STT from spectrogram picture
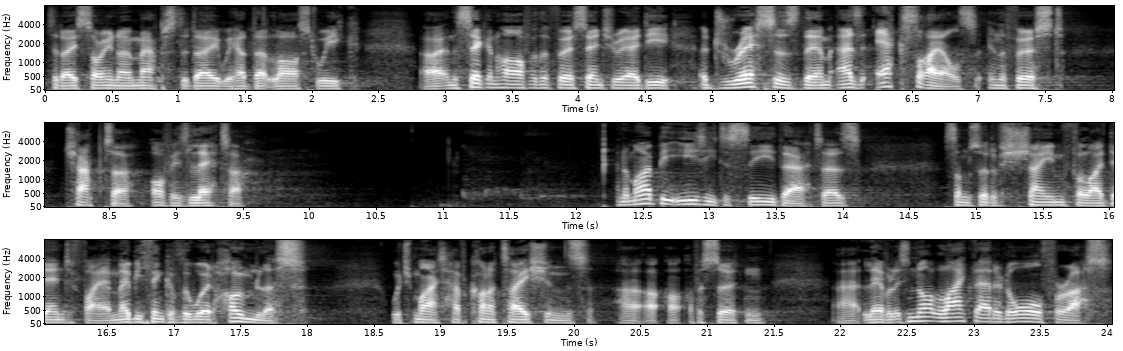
today. Sorry, no maps today. We had that last week uh, in the second half of the first century AD, addresses them as exiles in the first chapter of his letter. And it might be easy to see that as some sort of shameful identifier. Maybe think of the word homeless, which might have connotations uh, of a certain uh, level. It's not like that at all for us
